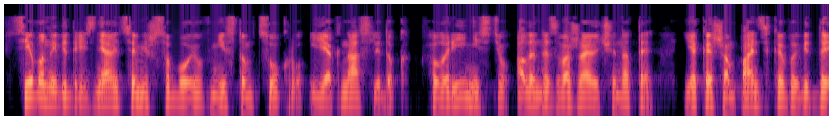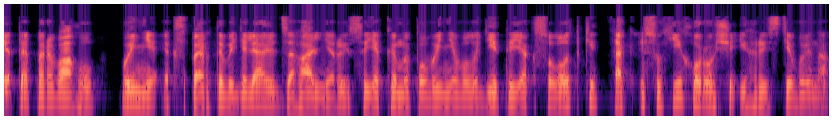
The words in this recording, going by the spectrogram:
Всі вони відрізняються між собою вмістом цукру і як наслідок калорійністю, але незважаючи на те, яке шампанське ви віддаєте перевагу. Винні експерти виділяють загальні риси, якими повинні володіти як солодкі, так і сухі хороші ігристі вина.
